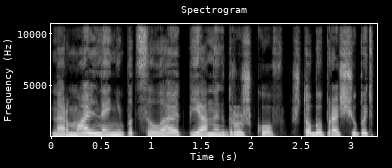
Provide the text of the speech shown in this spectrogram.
Нормальные не подсылают пьяных дружков, чтобы прощупать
